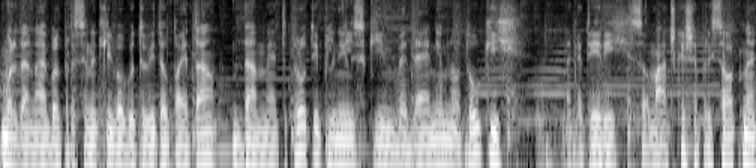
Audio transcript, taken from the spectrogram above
Morda najbolj presenetljiva ugotovitev pa je ta, da med protiplenilskim vedenjem na otokih, na katerih so mačke še prisotne,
